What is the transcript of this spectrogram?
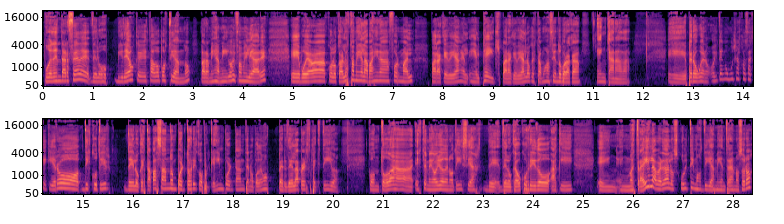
pueden dar fe de, los videos que he estado posteando para mis amigos y familiares. Eh, voy a colocarlos también en la página formal para que vean en el page, para que vean lo que estamos haciendo por acá en Canadá. Eh, pero bueno, hoy tengo muchas cosas que quiero discutir de lo que está pasando en Puerto Rico porque es importante, no podemos perder la perspectiva con todo este meollo de noticias de, lo que ha ocurrido aquí en, nuestra isla, ¿verdad? Los últimos días, mientras nosotros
